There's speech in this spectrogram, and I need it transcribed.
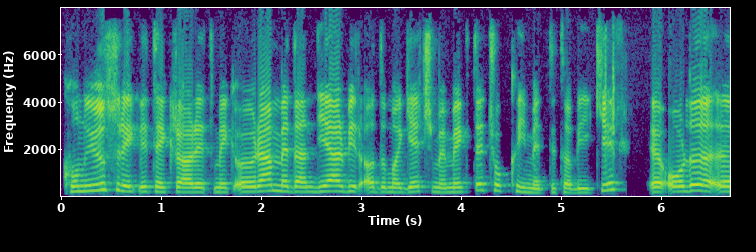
konuyu sürekli tekrar etmek, öğrenmeden diğer bir adıma geçmemek de çok kıymetli tabii ki. E, orada e,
